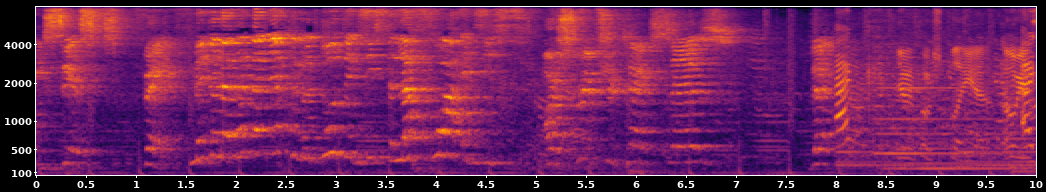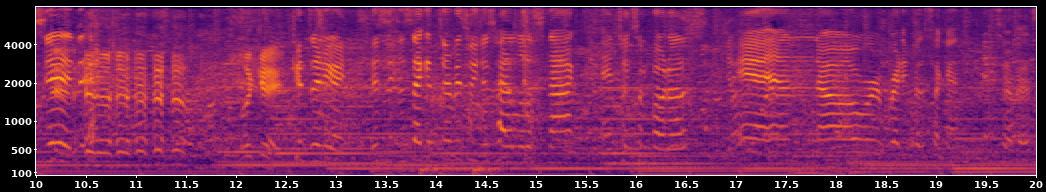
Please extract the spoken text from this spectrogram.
Exists faith. Mais de la même manière que le doute existe, la foi existe. Our scripture text says that You're supposed play yet. Oh, I did. okay. Continuing. This is the second service. We just had a little snack and took some photos, and now we're ready for the second service.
